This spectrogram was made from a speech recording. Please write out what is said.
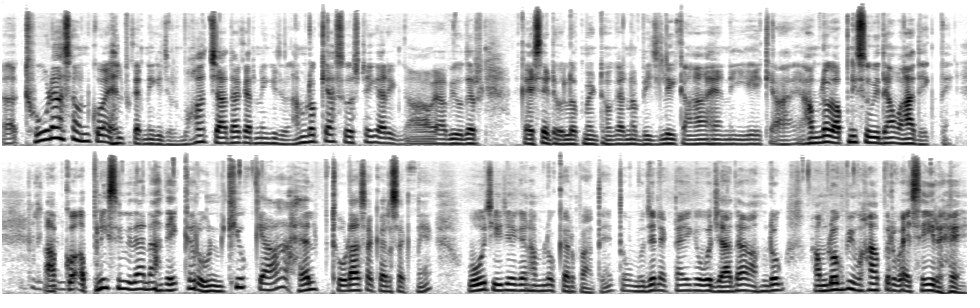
थोड़ा सा उनको हेल्प करने की ज़रूरत बहुत ज़्यादा करने की ज़रूरत। हम लोग क्या सोचते हैं कि अरे गाँव अभी उधर कैसे डेवलपमेंट होगा ना बिजली कहाँ है ना ये क्या है। हम लोग अपनी सुविधा वहाँ देखते हैं। आपको अपनी सुविधा ना देख कर उनकी क्या हेल्प थोड़ा सा कर सकते हैं वो चीज़ें अगर हम लोग कर पाते हैं तो मुझे लगता है कि वो ज़्यादा हम लोग हम लोग भी वहाँ पर वैसे ही रहें।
